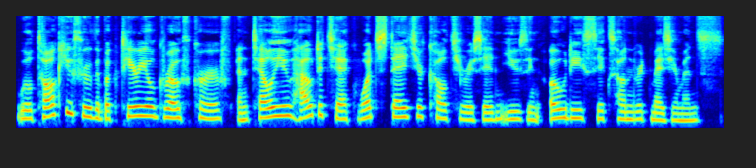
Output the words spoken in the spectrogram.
We'll talk you through the bacterial growth curve and tell you how to check what stage your culture is in using OD600 measurements.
